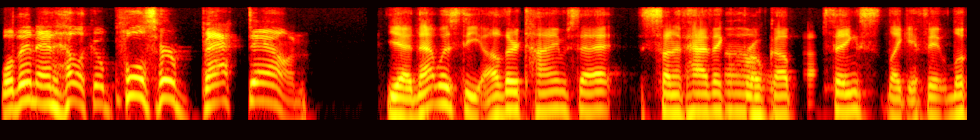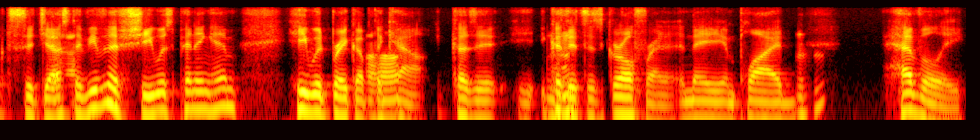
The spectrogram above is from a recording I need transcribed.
Well, then Angelico pulls her back down. Yeah, that was the other times that Son of Havoc oh, broke up God. things. Like if it looked suggestive, yeah. even if she was pinning him, he would break up uh-huh. the count because it because mm-hmm. it's his girlfriend, and they implied mm-hmm. heavily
